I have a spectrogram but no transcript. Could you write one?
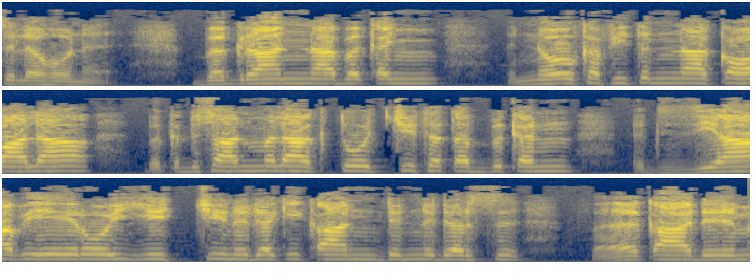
ስለ ሆነ በግራና በቀኝ እነሆ ከፊትና ከኋላ በቅዱሳን መላእክቶች ተጠብቀን እግዚአብሔር ሆይ ይቺን ደቂቃ እንድንደርስ ፈቃድህም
